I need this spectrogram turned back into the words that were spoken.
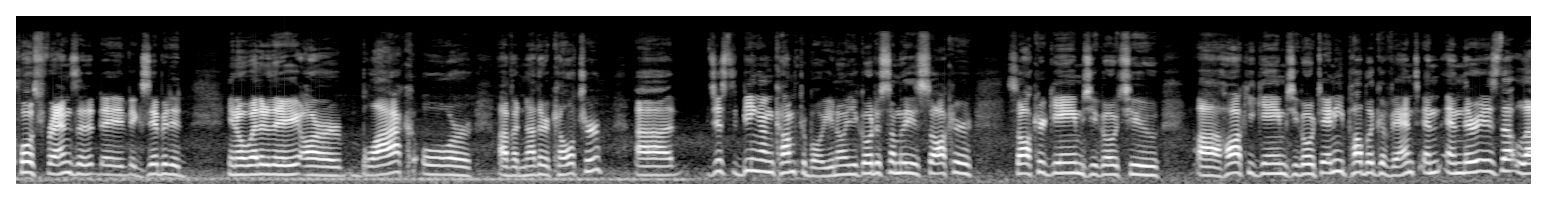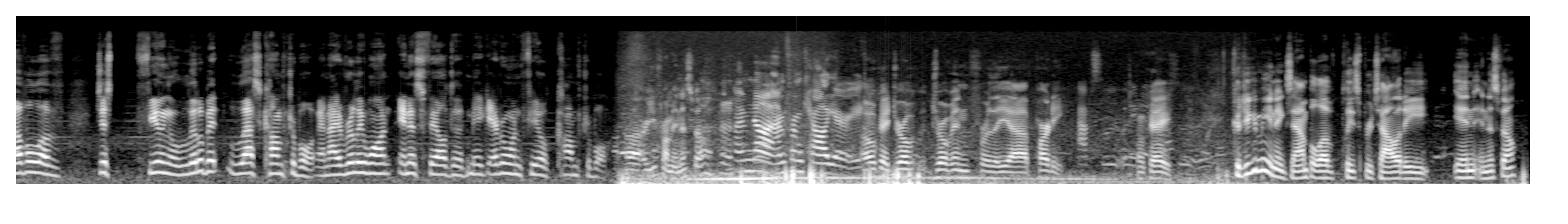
close friends that they've exhibited, you know, whether they are black or of another culture uh, just being uncomfortable. You know, you go to some of these soccer soccer games, you go to uh, hockey games, you go to any public event, and and there is that level of just feeling a little bit less comfortable. And I really want Innisfail to make everyone feel comfortable. Uh, are you from Innisfail? I'm not. I'm from Calgary. Okay, drove drove in for the uh, party. Absolutely. Okay. Absolutely. Could you give me an example of police brutality in Innisfail?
